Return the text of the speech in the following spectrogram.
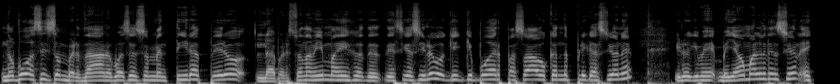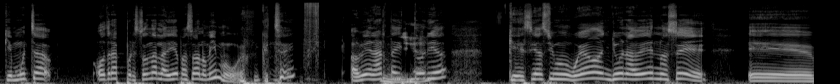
no puedo decir si son verdad, no puedo decir si son mentiras, pero la persona misma dijo, de- decía así, luego, ¿qué, qué puede haber pasado buscando explicaciones? Y lo que me, me llamó más la atención es que muchas otras personas le había pasado lo mismo, weón, ¿cachai? Habían hartas Ya. historias que decían así, como, weón, yo una vez, no sé, eh,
